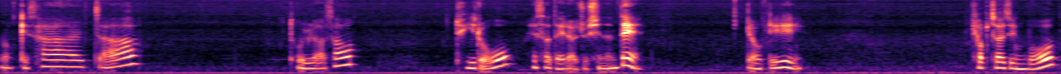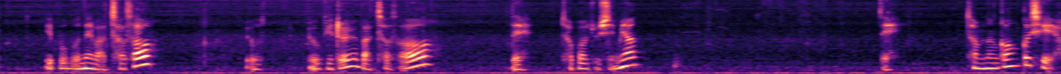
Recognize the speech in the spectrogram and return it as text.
이렇게 살짝 돌려서 뒤로 해서 내려주시는데 여기 겹쳐진 곳 이 부분에 맞춰서 요, 여기를 맞춰서 네 접어주시면 네 접는 건 끝이에요.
